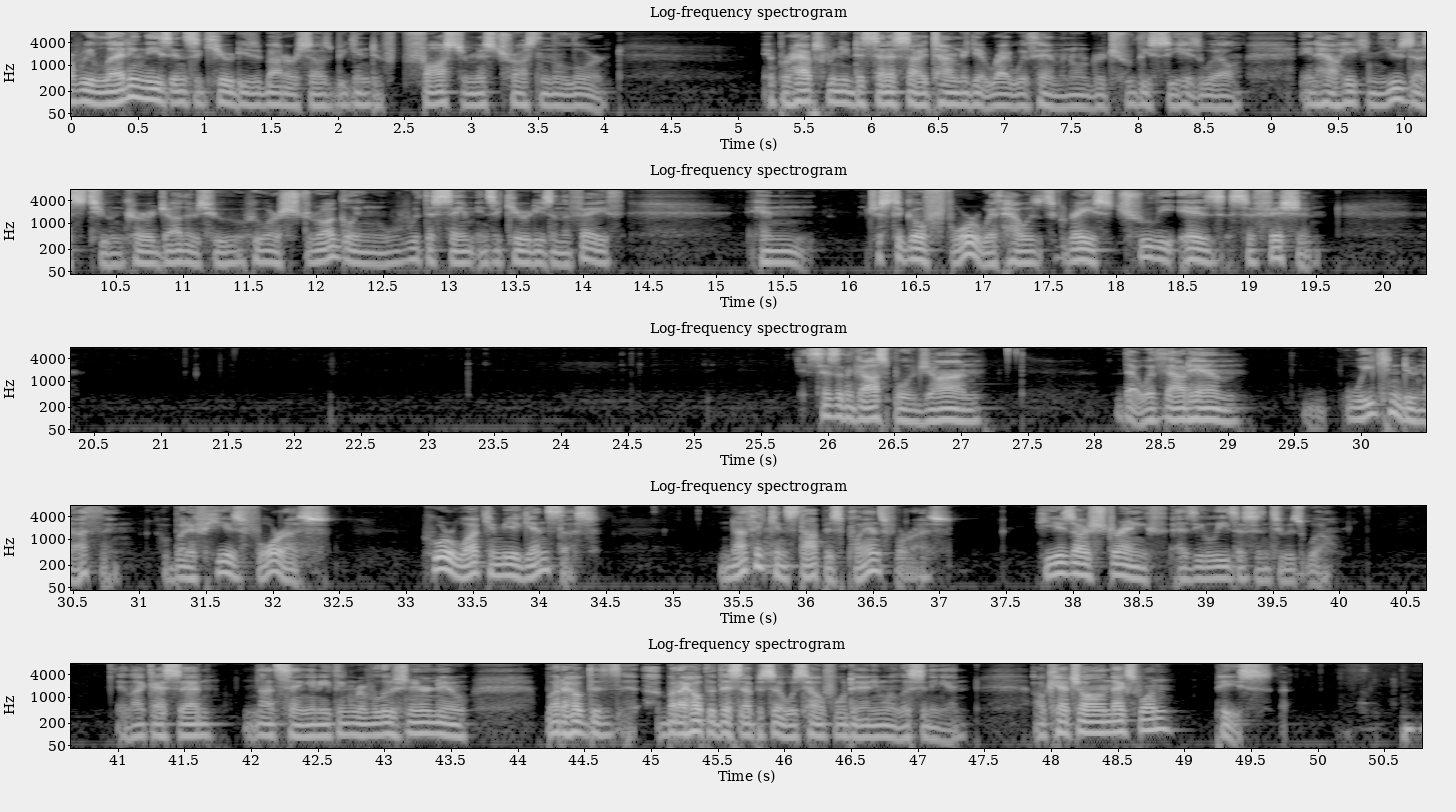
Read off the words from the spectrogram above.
Are we letting these insecurities about ourselves begin to foster mistrust in the Lord? And perhaps we need to set aside time to get right with Him in order to truly see His will and how He can use us to encourage others who, who are struggling with the same insecurities in the faith. And just to go forward with how His grace truly is sufficient. It says in the Gospel of John that without Him, we can do nothing. But if He is for us, who or what can be against us? Nothing can stop His plans for us. He is our strength as He leads us into His will. And like I said, I'm not saying anything revolutionary or new, but I hope this, but I hope that this episode was helpful to anyone listening in. I'll catch y'all on the next one. Peace.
